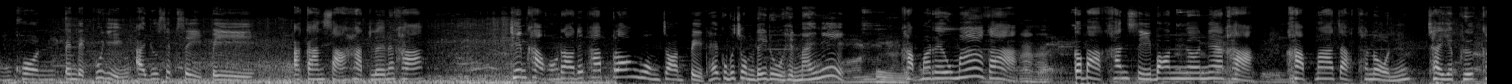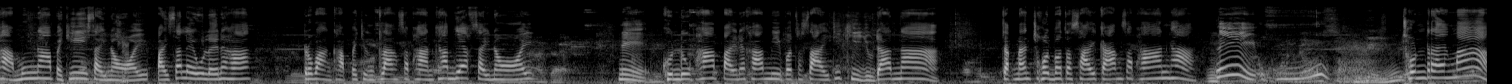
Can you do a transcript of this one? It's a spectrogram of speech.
2 คนเป็นเด็กผู้หญิงอายุ 14 ปี อาการสาหัสเลยนะคะ ทีมข่าวของเราได้ภาพกล้องวงจรปิด ให้คุณผู้ชมได้ดูเห็นไหมนี่ ขับมาเร็วมากอะ่ะอ่าฮะกระบะคันสีบอลเงินเนี่ยค่ะ ขับมาจากถนนชัยพฤกษ์ค่ะ มุ่งหน้าไปที่ไซน้อย ไปซะเร็วเลยนะคะ ระหว่างขับไปถึงกลางสะพานข้ามแยกไซน้อย นี่คุณดูภาพไปนะคะ มีมอเตอร์ไซค์ที่ขี่อยู่ด้านหน้า จากนั้นชนมอเตอร์ไซค์กลางสะพานค่ะ นี่โอ้โหชนแรงมาก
